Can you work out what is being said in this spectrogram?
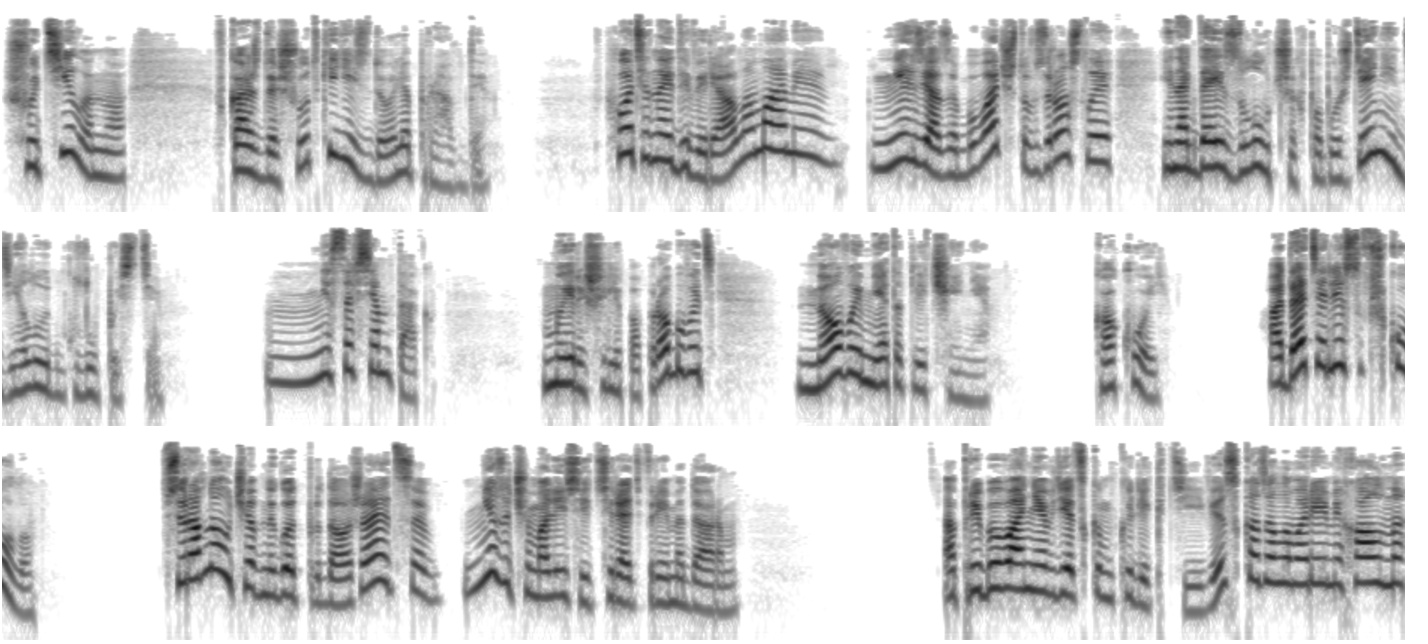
шутила, но в каждой шутке есть доля правды. Хоть она и доверяла маме, нельзя забывать, что взрослые иногда из лучших побуждений делают глупости. Не совсем так. Мы решили попробовать новый метод лечения. Какой? Отдать Алису в школу. Все равно учебный год продолжается, незачем Алисе терять время даром. А пребывание в детском коллективе, сказала Мария Михайловна,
